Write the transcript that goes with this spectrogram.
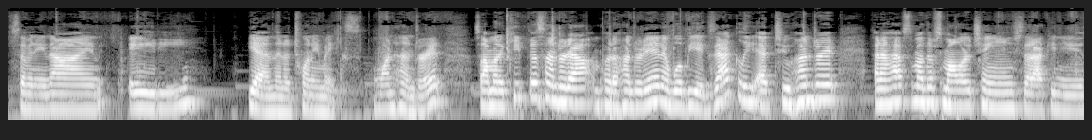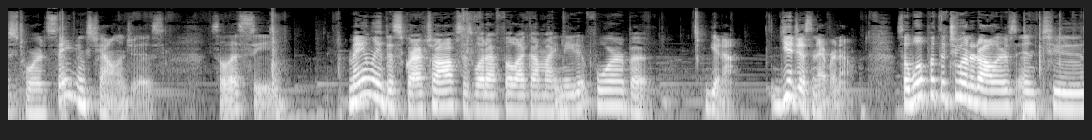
79, 80, yeah, and then a 20 makes 100. So I'm to keep this 100 out and put 100 in, and we'll be exactly at 200. And I have some other smaller change that I can use towards savings challenges. So let's see. Mainly the scratch offs is what I feel like I might need it for, but you know, you just never know. So we'll put the $200 into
